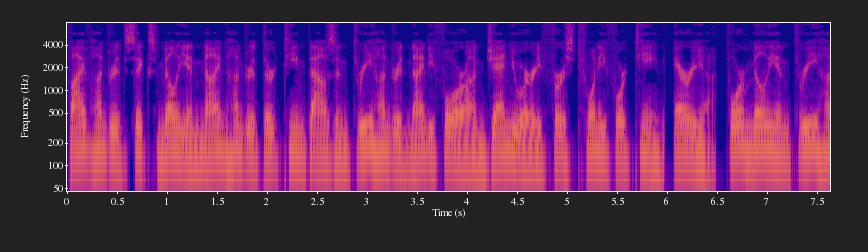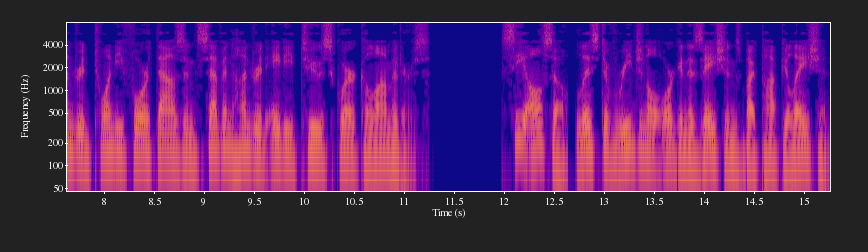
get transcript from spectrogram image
506,913,394 on January 1, 2014. Area 4,324,782 square kilometers. See also List of regional organizations by population.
